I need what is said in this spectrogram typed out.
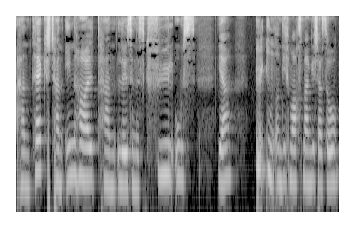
haben Text, haben Inhalt, haben, lösen ein Gefühl aus. Ja? Und ich mache es manchmal auch so,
